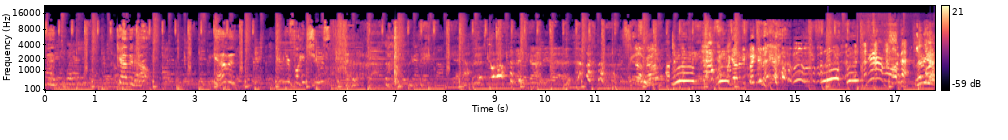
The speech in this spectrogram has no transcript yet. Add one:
Kevin, help! Kevin! Give me your fucking shoes! What's up, bro? We gotta be quicker than that! Let me get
